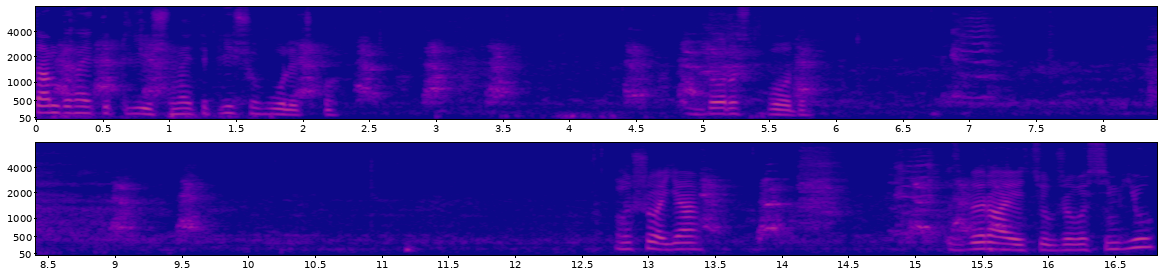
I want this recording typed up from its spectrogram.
там, де найтеплішу, найтеплішу вуличку до розплоду. Ну що, я збираю цю бджолу сім'ю.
